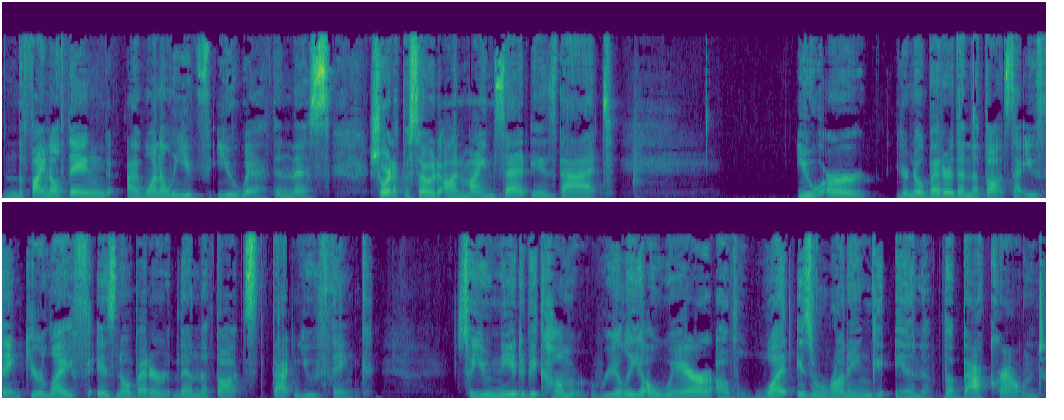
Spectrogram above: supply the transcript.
The final thing I want to leave you with in this short episode on mindset is that you are you're no better than the thoughts that you think. Your life is no better than the thoughts that you think. So you need to become really aware of what is running in the background.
